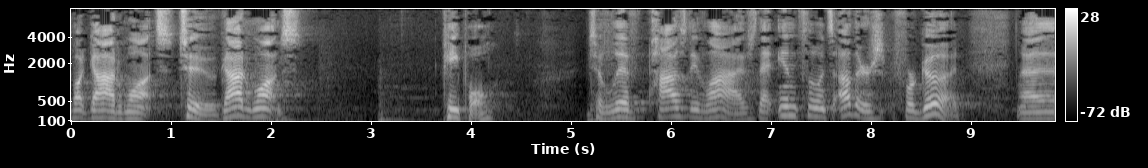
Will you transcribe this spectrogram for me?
what God wants too. God wants people to live positive lives that influence others for good. Uh,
